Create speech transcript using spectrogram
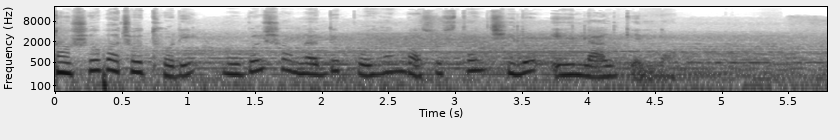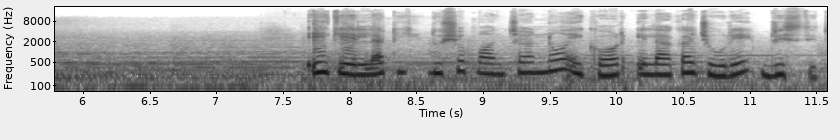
দুশো বছর ধরে মুঘল সম্রাটদের প্রধান বাসস্থান ছিল এই লাল কেল্লা। এই কেল্লাটি দুশো পঞ্চান্ন একর এলাকা জুড়ে বিস্তৃত।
